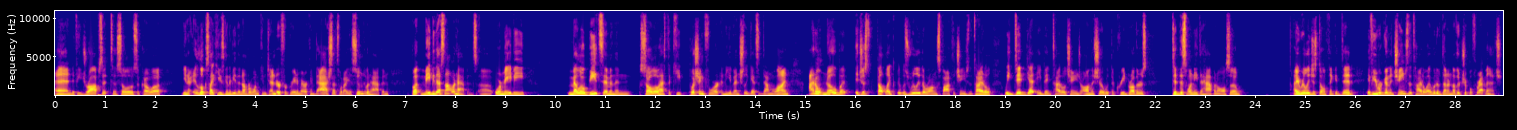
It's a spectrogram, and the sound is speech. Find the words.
And if he drops it to Solo Sikoa, you know, it looks like he's going to be the number one contender for Great American Bash. That's what I assumed would happen. But maybe that's not what happens. Uh, or maybe Melo beats him and then Solo has to keep pushing for it and he eventually gets it down the line. I don't know, but it just felt like it was really the wrong spot to change the title. We did get a big title change on the show with the Creed brothers. Did this one need to happen also? I really just don't think it did. If you were going to change the title, I would have done another triple threat match,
